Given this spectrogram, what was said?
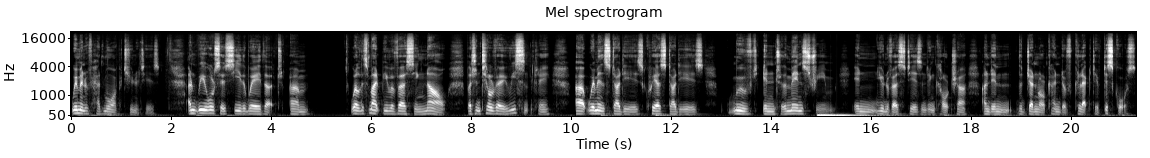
women have had more opportunities. And we also see the way that, um, well, this might be reversing now, but until very recently, uh, women's studies, queer studies moved into the mainstream in universities and in culture and in the general kind of collective discourse.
